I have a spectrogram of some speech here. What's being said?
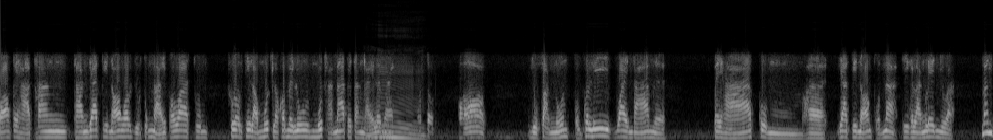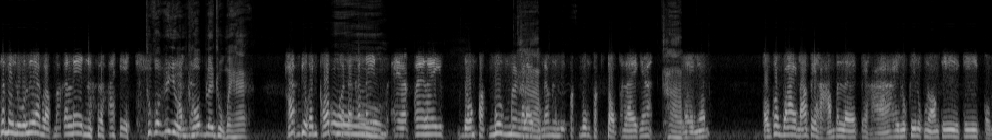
มองไปหาทางทางญาติพี่น้องว่าอยู่ตรงไหน เพราะว่าช่วงช่วงที่เรามุดเราก็ไม่รู้มุดหันหน้าไปทางไหนแล้วไงอืมก็ตกอ๋ ออยู่ฝั่งนู้น ผมก็รีบว่ายน้ำเลย ไปหากลุ่มเอ่อญาติพี่น้องผมน่ะ ที่กำลังเล่นอยู่อะ มันก็ไม่รู้เรื่องหรอกมันก็เล่นอะไรทุกคนก็อยู่กันครบเลยถูกไหมฮะ ครับอยู่กันครบหมดโอ้แล้วก็เล่นแอบอะไรโดงปักบุ้งมั่งอะไรครับตรงนั้นมันมีปักบุ้งปักตบอะไรเงี้ยครับอะไรเงี้ยผมก็ว่ายน้ำไปหามันเลยไปหาไอ้ลูกพี่ลูกน้องที่ที่ผม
